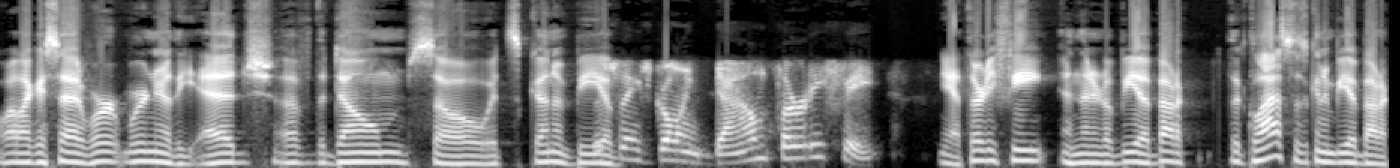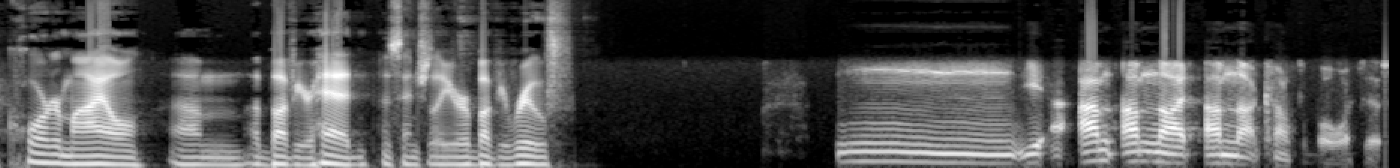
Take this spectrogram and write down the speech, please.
Well, like I said, we're we're near the edge of the dome, so it's going to be This a thing's going down 30 feet. yeah, 30 feet, and then it'll be about a, the glass is going to be about a quarter mile um, above your head, essentially, or above your roof. Mm, yeah, I'm I'm not I'm not comfortable with this.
